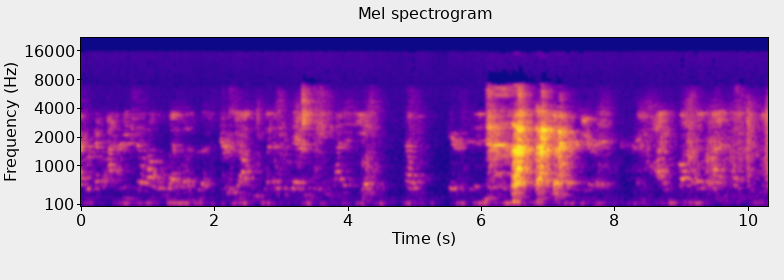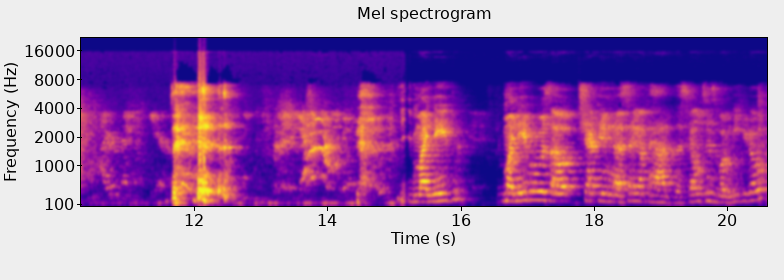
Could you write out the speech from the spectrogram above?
I remember I don't even know how old I was, but young. We went over there and they kind of deal my neighbor, my neighbor was out checking, uh, setting up had the skeletons about a week ago,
